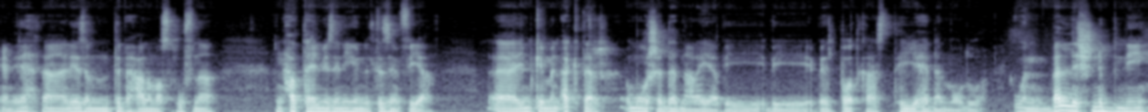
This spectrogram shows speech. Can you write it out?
يعني نحن لازم ننتبه على مصروفنا نحط هاي الميزانية ونلتزم فيها. يمكن من أكثر أمور شددنا عليها بالبودكاست هي هذا الموضوع. ونبلش نبني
